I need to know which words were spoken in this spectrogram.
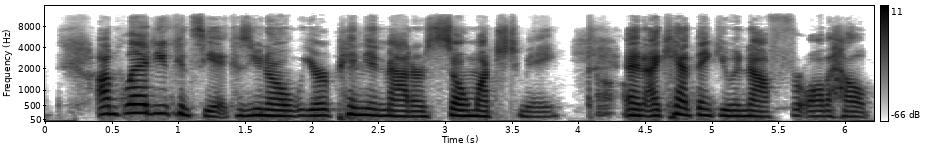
i'm glad you can see it because you know your opinion matters so much to me oh. and i can't thank you enough for all the help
